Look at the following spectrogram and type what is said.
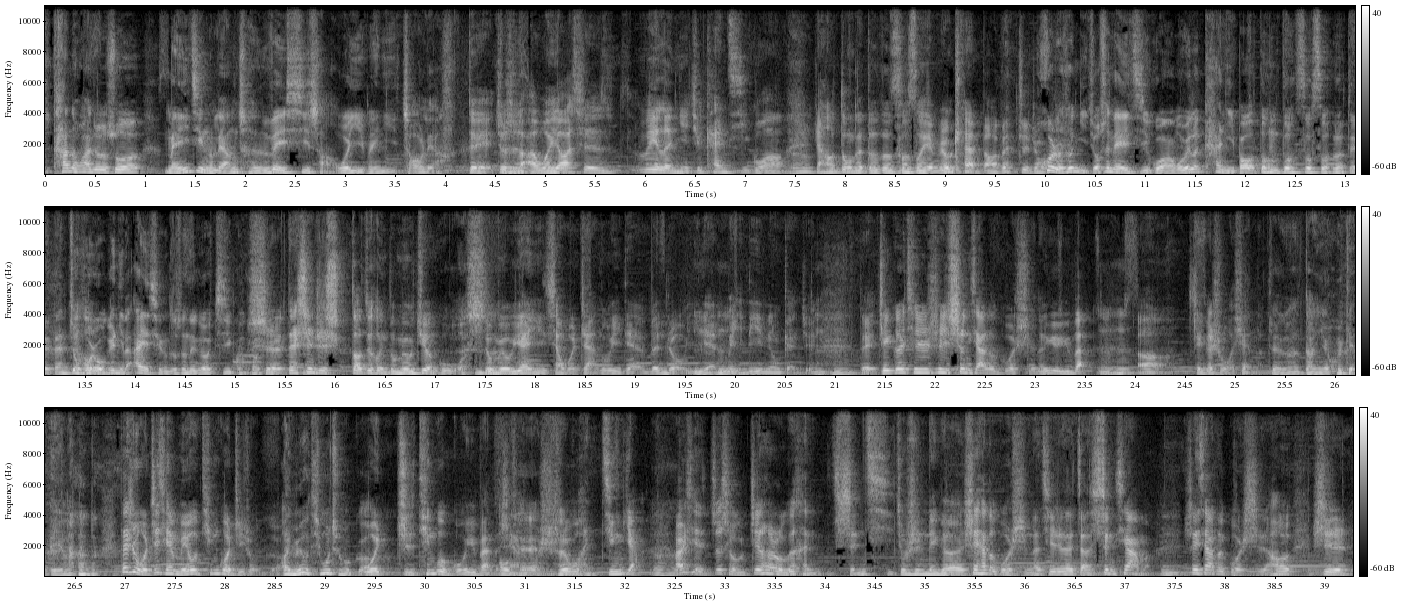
他的话就是说，美景良辰未细赏，我已为你着凉。对，就是啊，我要是为了你去看极光，然后冻得哆哆嗦嗦也没有看到的这种。或者说你就是那极光，我为了看你把我冻得哆哆嗦嗦的。对但最后就或者我跟你的爱情就是那个极光。是，但甚至是到最后你都没有眷顾我，是你都没有愿意向我展露一点温柔、一点美丽那种感觉。对，这歌其实是《盛夏的果实》的粤语版，嗯哼，啊、这个是我选的，这个当然也会给 A 了。但是我之前没有听过这首歌。啊，你没有听过这首歌？我只听过国语版的《剩下的果实》所以我很惊讶。嗯而且这首这两首歌很神奇，就是那个《剩下的果实》呢，其实在讲盛夏嘛，嗯盛夏的果实，然后是。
